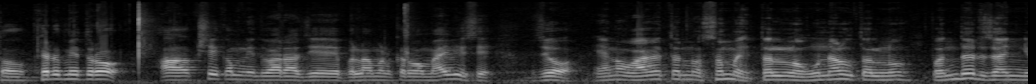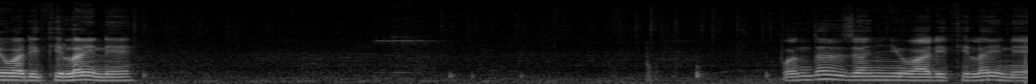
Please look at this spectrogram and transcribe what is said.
તો ખેડૂત મિત્રો, આ અક્ષય કંપની દ્વારા જે ભલામણ કરવામાં આવી છે, જો એનો વાવેતરનો સમય તલનો, ઉનાળુ તલનો પંદર જાન્યુઆરીથી લઈને પંદર જાન્યુઆરીથી લઈને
